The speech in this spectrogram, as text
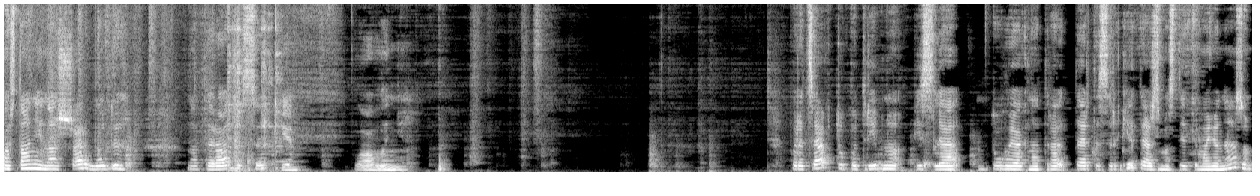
Останній наш шар буде натирати сирки плавлені. По рецепту потрібно після того, як натерти сирки, теж змастити майонезом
